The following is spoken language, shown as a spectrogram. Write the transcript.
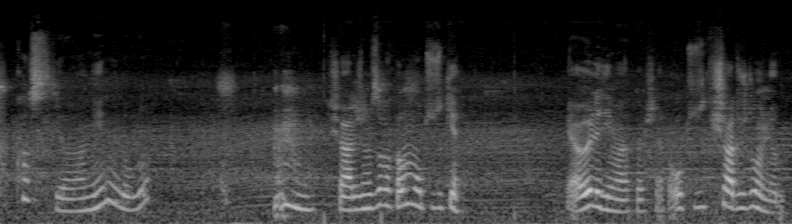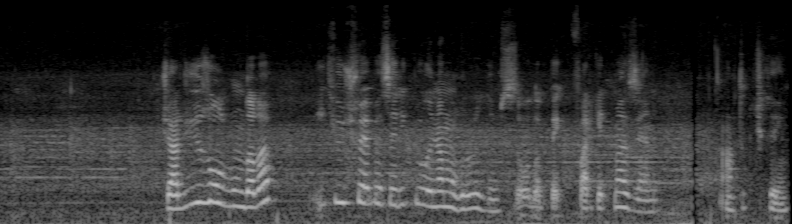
Çok kastı ya. Niye böyle oldu? Şarjımıza bakalım 32. Ya öyle diyeyim arkadaşlar. 32 şarjda oynuyorum. Şarjı 100 olduğunda da 2-3 FPS'lik bir oynam olur öyle diyeyim size. O da pek fark etmez yani. Artık çıkayım.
